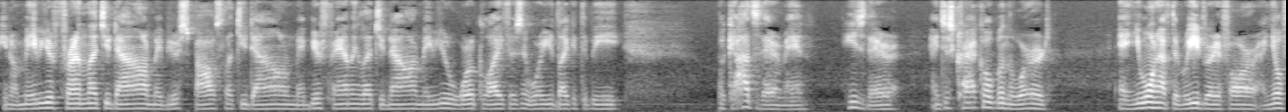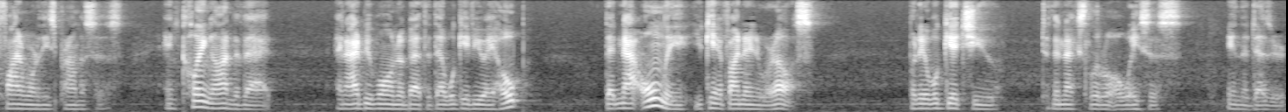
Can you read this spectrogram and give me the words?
You know, maybe your friend let you down, maybe your spouse let you down, maybe your family let you down, maybe your work life isn't where you'd like it to be. But God's there, man. He's there. And just crack open the Word, and you won't have to read very far, and you'll find one of these promises. And cling on to that. And I'd be willing to bet that that will give you a hope that not only you can't find anywhere else, but it will get you to the next little oasis in the desert.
